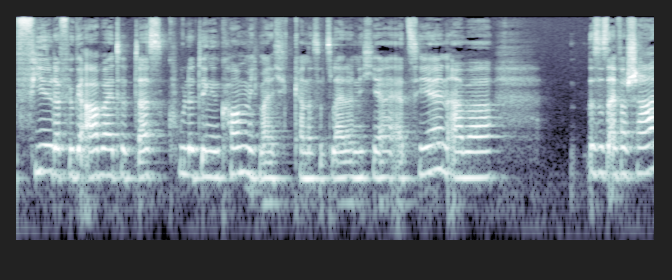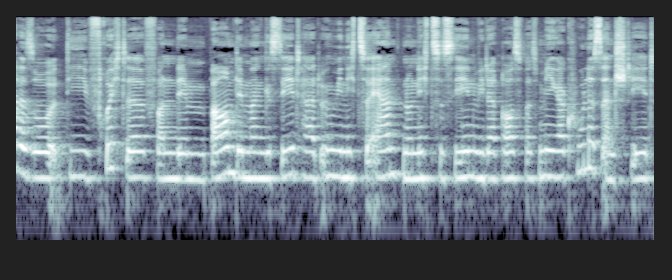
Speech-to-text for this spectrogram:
viel dafür gearbeitet, dass coole Dinge kommen. Ich meine, ich kann das jetzt leider nicht hier erzählen, aber es ist einfach schade, so die Früchte von dem Baum, den man gesät hat, irgendwie nicht zu ernten und nicht zu sehen, wie daraus was mega Cooles entsteht.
